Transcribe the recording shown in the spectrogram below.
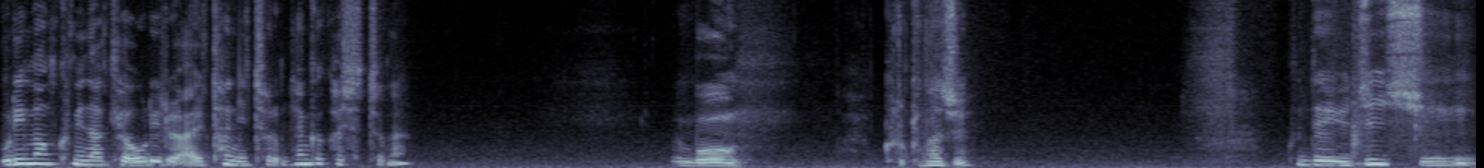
우리만큼이나 겨울이를 알턴이처럼 생각하셨잖아. 뭐 그렇긴 하지. 근데 유진 씨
